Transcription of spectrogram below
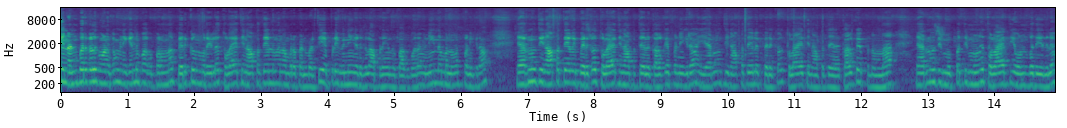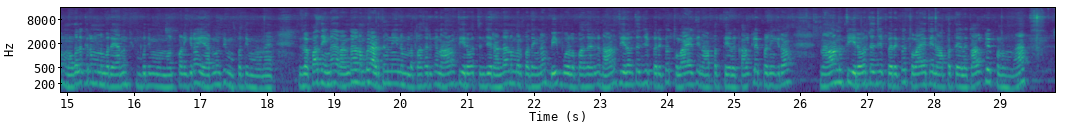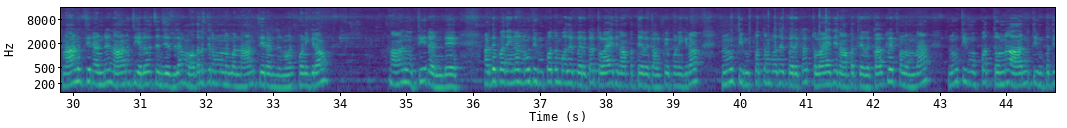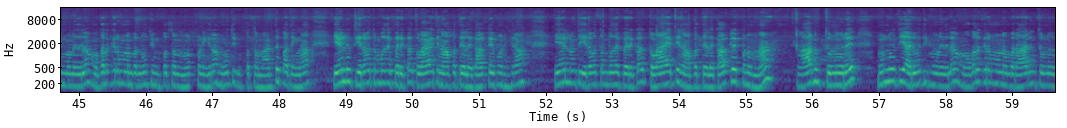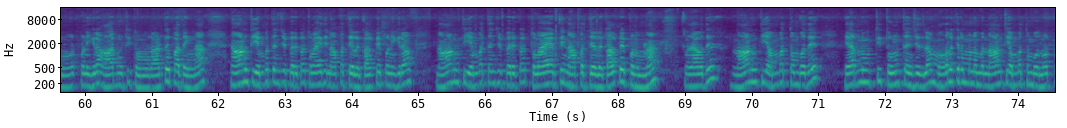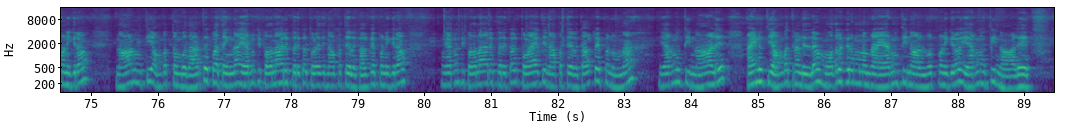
அனைத்து நண்பர்களுக்கு வணக்கம். இன்றைக்கி என்ன பார்க்க போகிறோம்னா பெருக்கல் முறையில் தொள்ளாயிரத்தி நாற்பத்தேழு நம்பரை பயன்படுத்தி எப்படி வின்னிங் எடுக்கலாம் அப்படின்னு பார்க்க போகிறோம் வின்னிங் நம்பர் நோட் பண்ணிக்கிறோம். இரநூத்தி நாற்பத்தேழு பேருக்கள் தொள்ளாயிரத்தி நாற்பத்தேழு கால்குலேட் பண்ணிக்கிறோம். இரநூத்தி நாற்பத்தேழு பேருக்கள் தொள்ளாயிரத்தி நாற்பத்தேழு கால்குலேட் பண்ணோம்னா இரநூத்தி முப்பத்தி மூணு தொள்ளாயிரத்தி ஒன்பது இதில் முதல் கிரம நம்பர் இரநூத்தி முப்பத்தி மூணு நோட் பண்ணிக்கிறோம். இரநூத்தி முப்பத்தி மூணு இதில் பார்த்தீங்கன்னா ரெண்டாம் நம்பர் அடுத்த வின்னிங் நம்மள பாஸ் இருக்குது நானூற்றி இருபத்தஞ்சு. ரெண்டாம் நம்பர் பார்த்தீங்கன்னா பி போர்டில் பாஸ் இருக்குது நானூற்றி இருபத்தஞ்சு பேருக்கு தொள்ளாயிரத்தி நாற்பத்தேழு கால்குலேட் பண்ணிக்கிறோம். நானூற்றி இருபத்தஞ்சு பேருக்கு தொள்ளாயிரத்தி நாற்பத்தேழு கால்குலேட் பண்ணோம்னா நானூற்றி ரெண்டு நானூற்றி எழுபத்தஞ்சு இதில் முதல் திரும்ப நம்பர் நானூற்றி ரெண்டு நோட் பண்ணிக்கிறோம். நானூற்றி ரெண்டு. அடுத்து பார்த்தீங்கன்னா நூற்றி முப்பத்தொம்போது பெருக்கள் தொள்ளாயிரத்தி நாற்பத்தேழு கால்குலேட் பண்ணிக்கிறோம். நூற்றி முப்பத்தொம்போது பெருக்கள் தொள்ளாயிரத்தி நாற்பத்தேழு கால்குலேட் பண்ணோம்னா நூற்றி முப்பத்தொன்று அறுநூற்றி முப்பத்தி மூணு இதில் முதல் கிரம நம்பர் நூற்றி முப்பத்தொன்று நோட் பண்ணிக்கிறோம். நூற்றி முப்பத்தொன்று அடுத்து பார்த்தீங்கன்னா ஏழ்நூற்றி இருபத்தொம்போது பெருக்கள் தொள்ளாயிரத்தி நாற்பத்தேழு கால்குலேட் பண்ணிக்கிறோம். ஏழ்நூற்றி இருபத்தொம்போது பெருக்கள் தொள்ளாயிரத்தி நாற்பத்தேழு கால்குலேட் பண்ணோம்னா ஆறுநூற்றி தொண்ணூறு முந்நூற்றி அறுபத்தி மூணு இதில் முதல் கிரம நம்பர் ஆறுநூற்றி தொண்ணூறு நோட் பண்ணிக்கிறோம். ஆறுநூற்றி தொண்ணூறு. அடுத்து பார்த்தீங்கன்னா நானூற்றி எண்பத்தஞ்சு பெருக்கள் தொள்ளாயிரத்தி நாற்பத்தேழு கால்குலேட் பண்ணிக்கிறோம். நானூற்றி எண்பத்தஞ்சு பெருக்கள் தொள்ளாயிரத்தி நாற்பத்தேழு கால்குலேட் பண்ணோம்னா அதாவது நானூற்றி ஐம்பத்தொம்பது இரநூத்தி தொண்ணூத்தஞ்சு இதில் முதல் கிரம நம்பர் நானூற்றி ஐம்பத்தொம்பது நோட் பண்ணிக்கிறோம். நானூற்றி ஐம்பத்தொம்பது. அடுத்து பார்த்தீங்கன்னா இரநூத்தி பதினாறு பெருக்கள் தொள்ளாயிரத்தி நாற்பத்தேழு கால்குலேட் பண்ணிக்கிறோம். இரநூத்தி பதினாறு பெருக்கள் தொள்ளாயிரத்தி நாற்பத்தேழு கால்குலேட் பண்ணோம்னா இரநூத்தி நாலு ஐநூற்றி ஐம்பத்தி ரெண்டு. இதில் முதல் கிரும்பு நம்பர் இரநூத்தி நாலு நோட் பண்ணிக்கிறோம். இரநூத்தி நாலு.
